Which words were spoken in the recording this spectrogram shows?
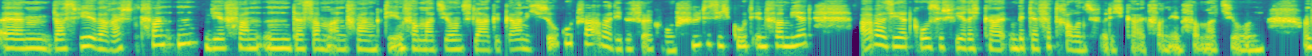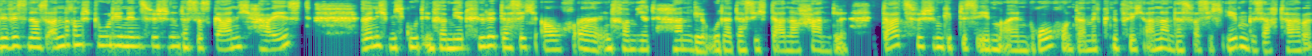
Ähm, was wir überraschend fanden, wir fanden, dass am Anfang die Informationslage gar nicht so gut war, aber die Bevölkerung fühlte sich gut informiert, aber sie hat große Schwierigkeiten mit der Vertrauenswürdigkeit von Informationen. Und wir wissen aus anderen Studien inzwischen, dass das gar nicht heißt, wenn ich mich gut informiert fühle, dass ich auch äh, informiert handle oder dass ich danach handle. Dazwischen gibt es eben einen Bruch und damit knüpfe ich an an das, was ich eben gesagt habe.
